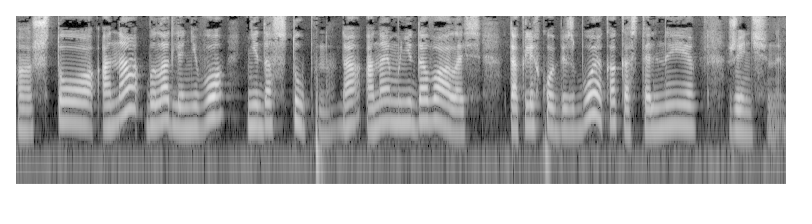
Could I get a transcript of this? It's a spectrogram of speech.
а, что она была для него недоступна, да? она ему не давалась так легко без боя, как остальные женщины.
